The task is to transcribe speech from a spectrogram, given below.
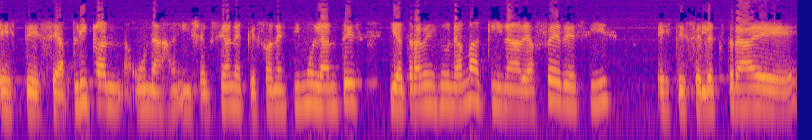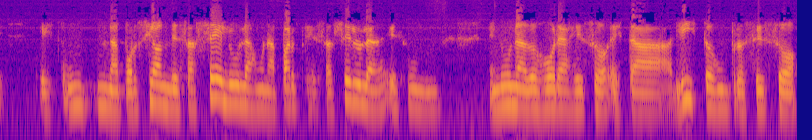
este, se aplican unas inyecciones que son estimulantes y a través de una máquina de aféresis este, se le extrae este, una porción de esas células, una parte de esas células, es un, en una o dos horas eso está listo, es un proceso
